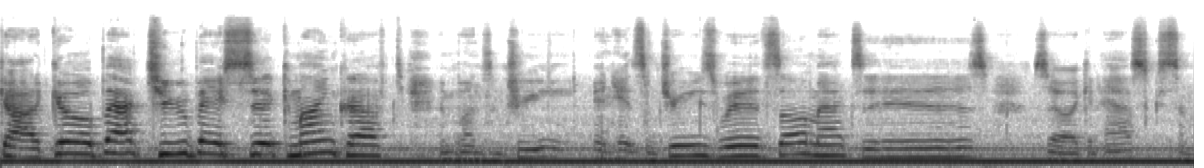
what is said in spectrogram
Gotta go back to basic Minecraft and bun some tree and hit some trees with some axes so I can ask some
